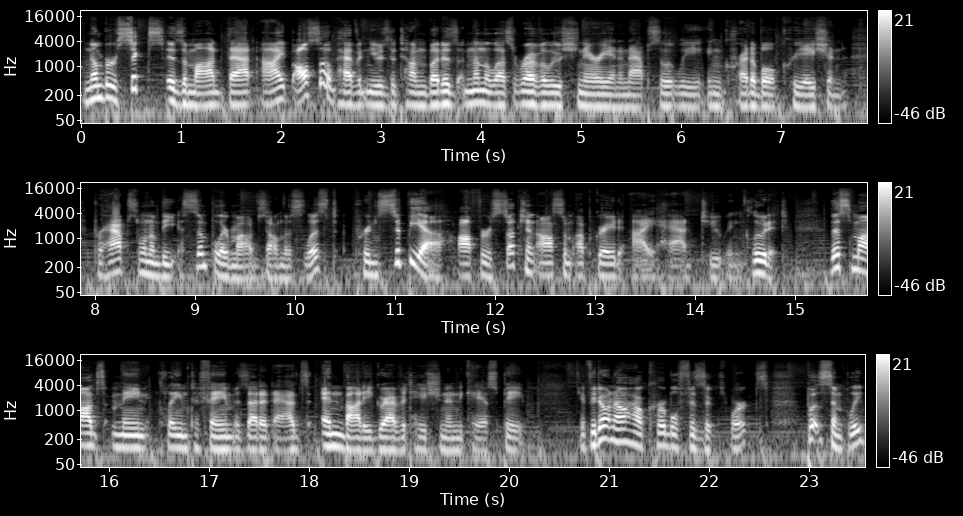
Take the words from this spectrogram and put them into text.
Number 6 is a mod that I also haven't used a ton, but is nonetheless revolutionary and an absolutely incredible creation. Perhaps one of the simpler mods on this list, Principia offers such an awesome upgrade I had to include it. This mod's main claim to fame is that it adds n-body gravitation into KSP. If you don't know how Kerbal physics works, put simply,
